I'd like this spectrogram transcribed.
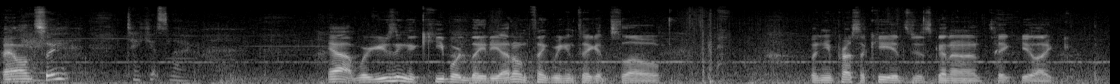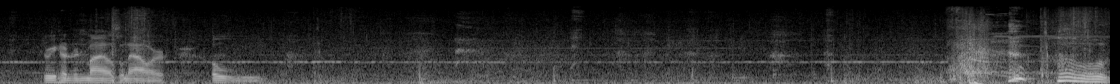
Balancing? Take it slow. Yeah, we're using a keyboard lady. I don't think we can take it slow. When you press a key, it's just gonna take you like 300 miles an hour. Oh. Oh,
